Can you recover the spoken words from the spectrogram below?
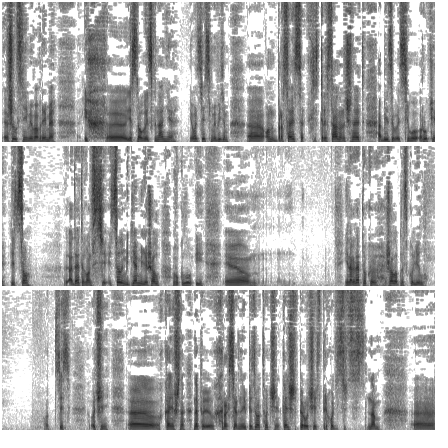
э, жил с ними во время их э, ясного изгнания. И вот здесь мы видим, э, он бросается к Тристану, начинает облизывать его руки, лицо. А до этого он все, целыми днями лежал в углу и э, иногда только жалобно скулил. Вот здесь очень, э, конечно, характерный эпизод. Очень, конечно, в первую очередь приходит нам э,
